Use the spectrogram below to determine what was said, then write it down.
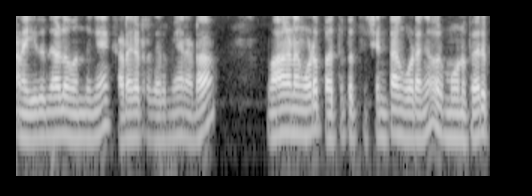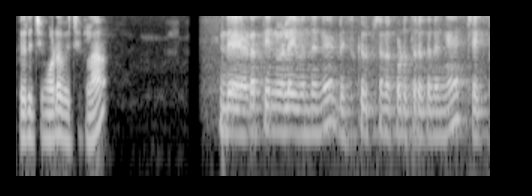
ஆனால் இருந்தாலும் வந்துங்க கடை கட்டுறதுக்கு இடம். வாங்கினா கூட பத்து பத்து சென்ட்டாக கூடங்க. ஒரு மூணு பேர் பிரித்து கூட வச்சுக்கலாம். இந்த இடத்தின் விலை வந்துங்க டிஸ்கிரிப்ஷனில் கொடுத்துருக்குதுங்க. செக்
